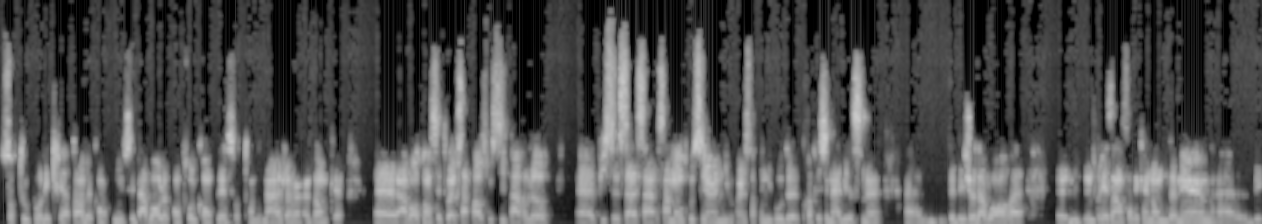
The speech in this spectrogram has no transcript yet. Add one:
surtout pour les créateurs de contenu, c'est d'avoir le contrôle complet sur ton image. hein. Donc, euh, avoir ton site web, ça passe aussi par là. Euh, puis ça, ça, ça, montre aussi un, un, certain niveau de professionnalisme, euh, de, déjà d'avoir euh, une présence avec un nom de domaine. Euh,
